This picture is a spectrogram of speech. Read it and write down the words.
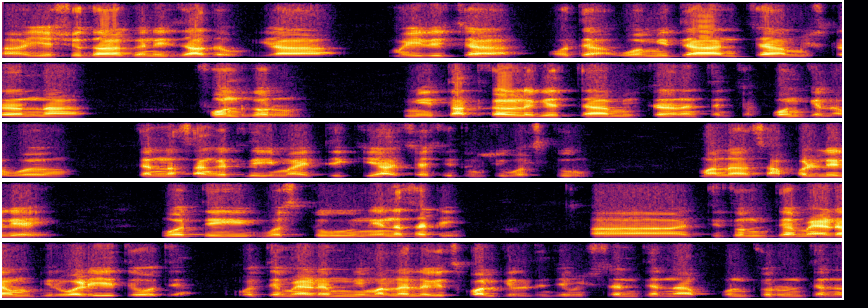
यशोदा गणेश जाधव या महिलेच्या होत्या व मी त्यांच्या मिस्टरांना फोन करून मी तात्काळ लगेच त्या मिस्टरांना त्यांचा फोन केला व त्यांना सांगितली ही माहिती की अशी अशी तुमची वस्तू मला सापडलेली आहे. व ती वस्तू नेण्यासाठी तिथून त्या मॅडम बिरवाडी येथे होत्या. व त्या मॅडमनी मला लगेच कॉल केला. त्यांच्या मिस्टरांनी त्यांना फोन करून त्यांना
